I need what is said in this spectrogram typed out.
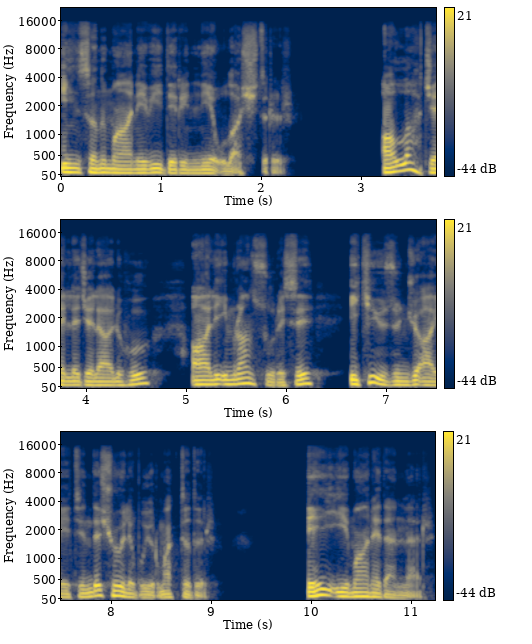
insanı manevi derinliğe ulaştırır. Allah Celle Celaluhu, Ali İmran Suresi 200. ayetinde şöyle buyurmaktadır. Ey iman edenler!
